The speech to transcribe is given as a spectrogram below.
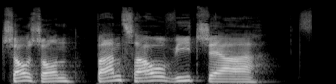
Ciao John, Ban Sao Vicha. Das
